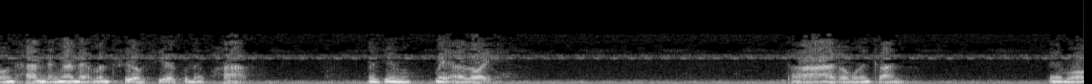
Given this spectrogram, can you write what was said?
ของท่านอย่างนั้นแหละมันเสื่อมเสียคุณภาพ มันจึงไม่อร่อยตาก็เหมือนกันได้มอง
